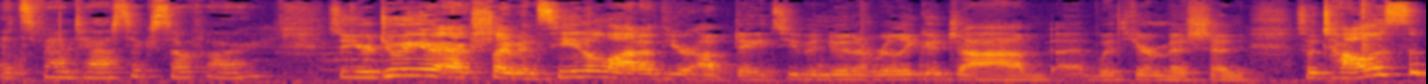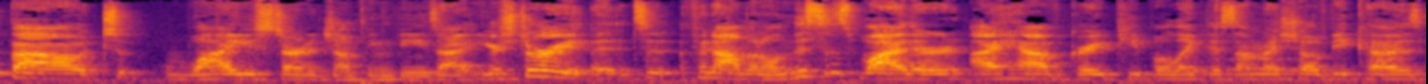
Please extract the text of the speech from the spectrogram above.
it's fantastic so far. So you're doing it. Actually, I've been seeing a lot of your updates. You've been doing a really good job uh, with your mission. So tell us about why you started Jumping Beans. I, your story it's uh, phenomenal, and this is why there I have great people like this on my show because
